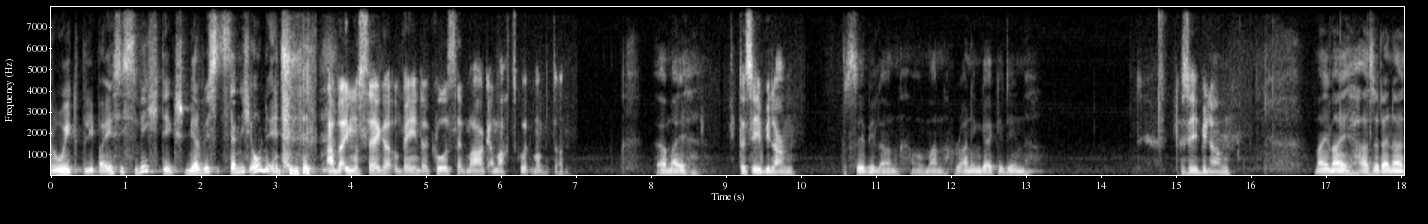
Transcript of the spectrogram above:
Ruhig bleiben, es ist wichtig. Wir wissen es nämlich auch nicht. Aber ich muss sagen, wenn ich den Kurs nicht mag, er macht's gut momentan. ja, mei, Der Sebi lang. der Sebi lang. Oh Mann, Running Gag in den. Der Sebi lang. Mei, mei, also äh,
